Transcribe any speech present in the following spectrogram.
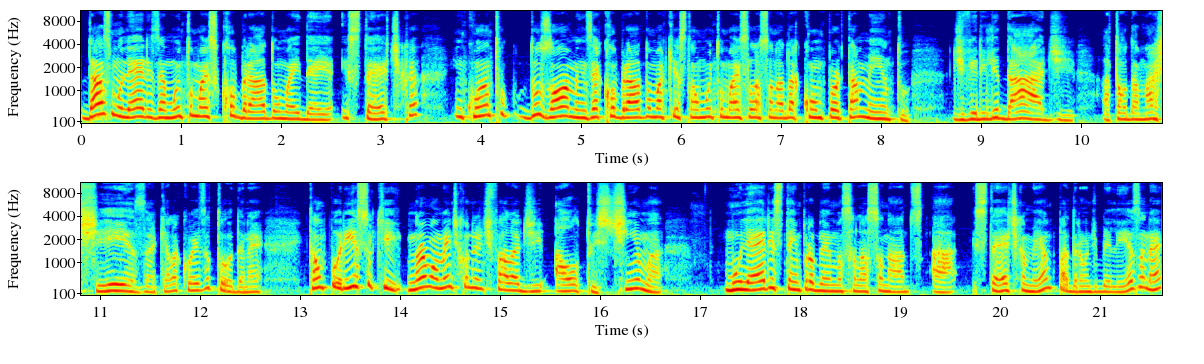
Das mulheres é muito mais cobrado uma ideia estética, enquanto dos homens é cobrado uma questão muito mais relacionada a comportamento, de virilidade, a tal da macheza, aquela coisa toda, né? Então, por isso que, normalmente, quando a gente fala de autoestima, mulheres têm problemas relacionados à estética mesmo, padrão de beleza, né?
